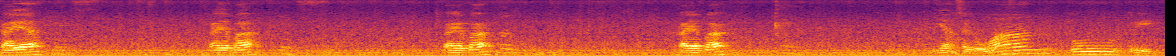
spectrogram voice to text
Kaya? Yes. Kaya pa? Yes. Kaya pa? Okay. Kaya pa? Kaya. Yan, sa 1, 2, 3. 1,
